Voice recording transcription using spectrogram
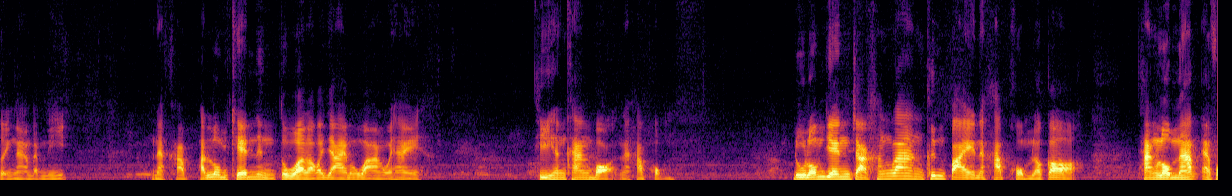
สวยงามแบบนี้ นะครับพัดลมเคสหนึ่งตัวเราก็ย้ายมาวางไว้ให้ ที่ข้างๆเบาะนะครับผม ดูลมเย็นจากข้างล่างขึ้นไปนะครับ ผมแล้วก็ทางลมนะครับแอร์โฟ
